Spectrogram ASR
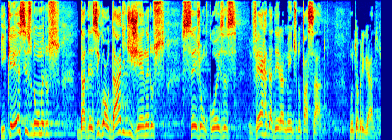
e que esses números da desigualdade de gêneros sejam coisas verdadeiramente do passado. Muito obrigado.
